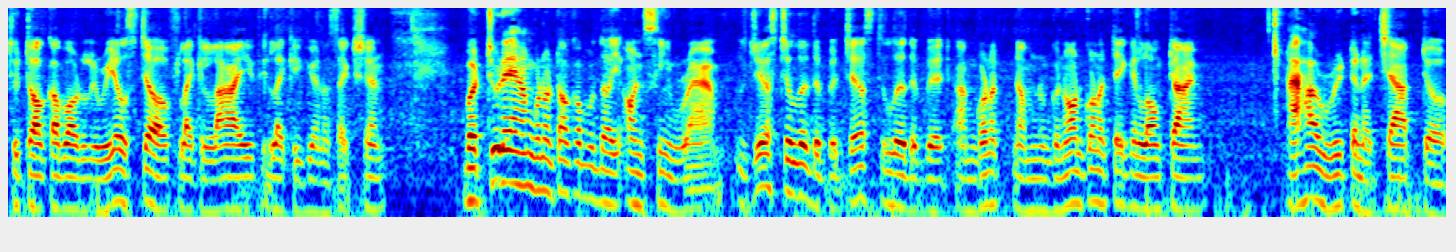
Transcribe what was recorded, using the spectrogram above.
to talk about real stuff like live like you know section but today i'm gonna talk about the unseen realm just a little bit just a little bit. I'm gonna i'm not gonna take a long time. I have written a chapter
